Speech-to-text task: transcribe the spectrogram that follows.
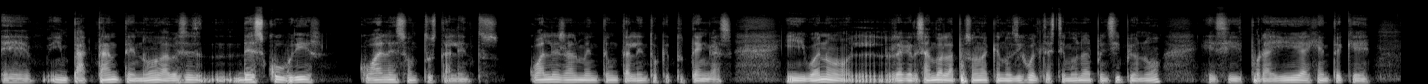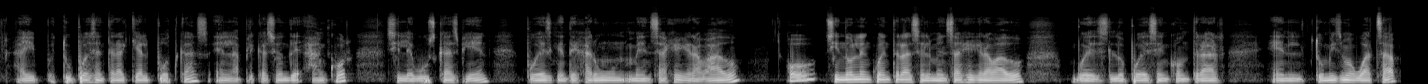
eh, impactante, ¿no? A veces descubrir cuáles son tus talentos, cuál es realmente un talento que tú tengas. Y bueno, regresando a la persona que nos dijo el testimonio al principio, ¿no? Eh, si por ahí hay gente que Ahí tú puedes entrar aquí al podcast en la aplicación de Anchor. Si le buscas bien, puedes dejar un mensaje grabado. O si no le encuentras el mensaje grabado, pues lo puedes encontrar en tu mismo WhatsApp.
